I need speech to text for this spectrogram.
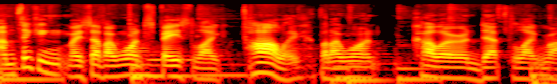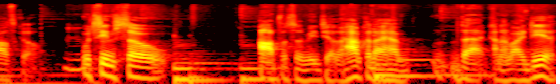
I'm thinking myself, I want space like Pollock, but I want color and depth like Rothko, mm -hmm. which seems so opposite of each other. How could I have that kind of idea?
